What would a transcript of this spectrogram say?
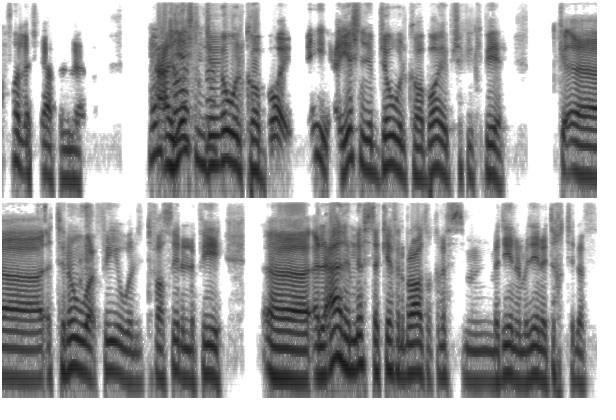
أفضل الأشياء في اللعبة. عيشني جو الكوبوي. إي عيشني بجو الكوبوي بشكل كبير. آه، التنوع فيه والتفاصيل اللي فيه. آه، العالم نفسه كيف المناطق نفس من مدينة لمدينة تختلف.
